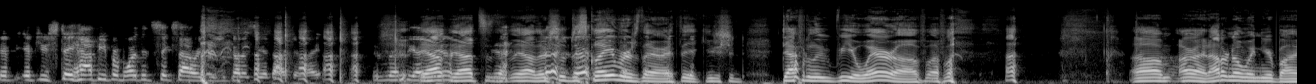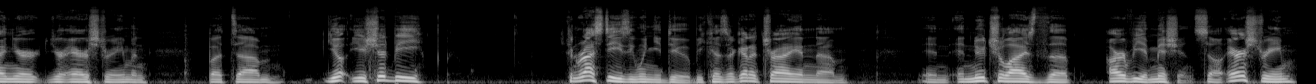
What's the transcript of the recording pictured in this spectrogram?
if if you stay happy for more than six hours, you should go to see a doctor, right? Isn't that the idea? yeah, yeah, yeah. There's some disclaimers there. I think you should definitely be aware of. um, all right, I don't know when you're buying your your airstream, and but um, you you should be. You can rest easy when you do because they're going to try and um, and and neutralize the RV emissions. So airstream,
